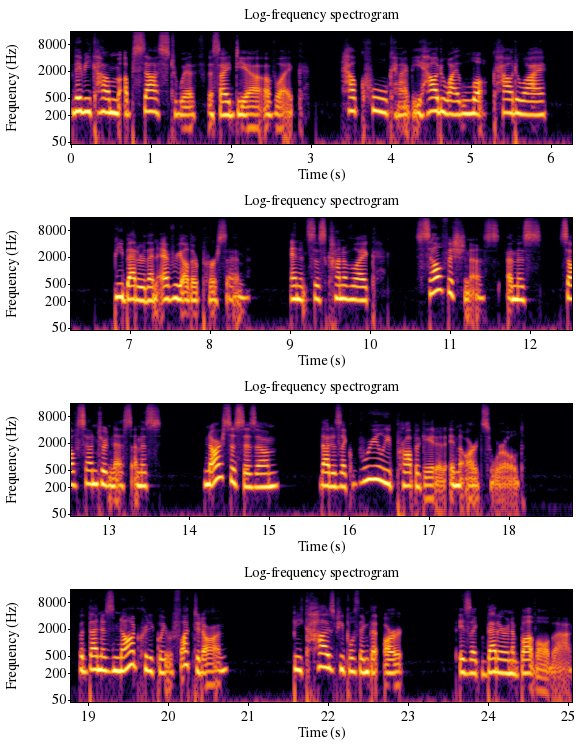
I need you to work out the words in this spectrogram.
They become obsessed with this idea of like, how cool can I be? How do I look? How do I be better than every other person? And it's this kind of like selfishness and this self centeredness and this narcissism that is like really propagated in the arts world, but then is not critically reflected on because people think that art is like better and above all that.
